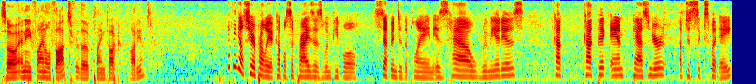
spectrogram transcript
So, any final thoughts for the Plane Talk audience? I think I'll share probably a couple surprises when people step into the plane is how roomy it is. Cock- cockpit and passenger up to six foot eight.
